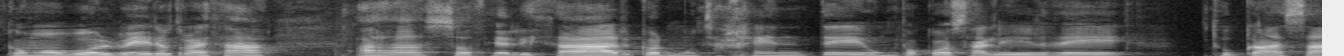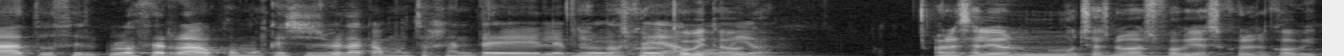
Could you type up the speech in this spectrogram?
Como volver otra vez a, a socializar con mucha gente, un poco salir de tu casa, tu círculo cerrado, como que eso es verdad que a mucha gente le Y produce más con el COVID agobio. ahora. Ahora salieron muchas nuevas fobias con el COVID.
